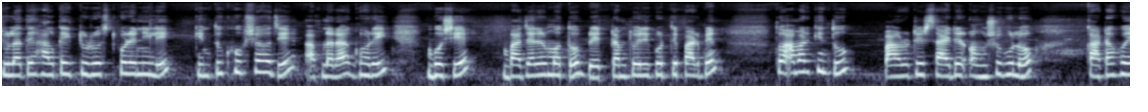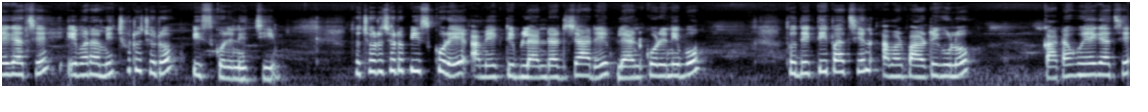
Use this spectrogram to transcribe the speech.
চুলাতে হালকা একটু রোস্ট করে নিলেই কিন্তু খুব সহজে আপনারা ঘরেই বসে বাজারের মতো ব্রেড ক্রাম তৈরি করতে পারবেন। তো আমার কিন্তু পাউরুটির সাইডের অংশগুলো কাটা হয়ে গেছে। এবার আমি ছোট ছোট পিস করে নিচ্ছি। তো ছোট ছোট পিস করে আমি একটি ব্ল্যান্ডার জারে ব্ল্যান্ড করে নিব। তো দেখতেই পাচ্ছেন আমার পাউরুটিগুলো কাটা হয়ে গেছে।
